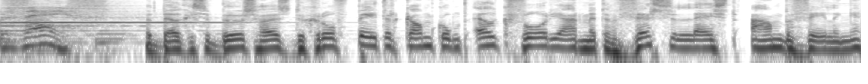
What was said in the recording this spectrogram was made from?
5. Het Belgische beurshuis De Groof Peterkam komt elk voorjaar met een verse lijst aanbevelingen.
